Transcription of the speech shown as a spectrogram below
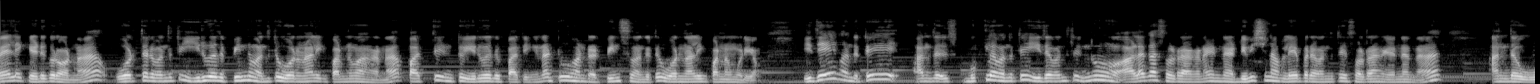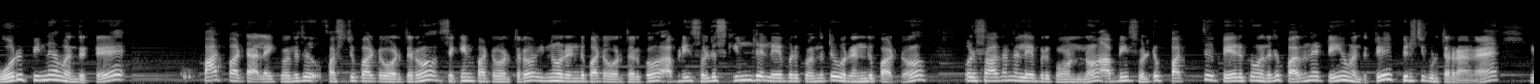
வேலைக்கு எடுக்கிறோம்னா ஒருத்தர் வந்துட்டு இருபது பின் வந்துட்டு ஒரு நாளைக்கு பண்ணுவாங்கன்னா பத்து இன்ட்டு இருபது பார்த்தீங்கன்னா டூ ஹண்ட்ரட் பின்ஸ் வந்துட்டு ஒரு நாளைக்கு பண்ண முடியும். இதே வந்துட்டு அந்த புக்கில் வந்துட்டு இதை வந்துட்டு இன்னும் அழகாக சொல்கிறாங்கன்னா என்ன டிவிஷன் ஆஃப் லேபரை வந்துட்டு சொல்கிறாங்க என்னென்னா அந்த ஒரு பின்னை வந்துட்டு பார்ட் பார்ட்டா லைக் வந்துட்டு ஃபர்ஸ்ட் பாட்டு ஒருத்தரும் செகண்ட் பாட்டு ஒருத்தரும் இன்னும் ரெண்டு பாட்டு ஒருத்தருக்கும் அப்படின்னு சொல்லிட்டு ஸ்கில்டு லேபருக்கு வந்துட்டு ஒரு ரெண்டு பார்ட்டும் ஒரு சாதாரண லேபருக்கு ஒன்றும் அப்படின்னு சொல்லிட்டு பத்து பேருக்கும் வந்துட்டு பதினெட்டையும் வந்துட்டு பிரிச்சு கொடுத்துட்றாங்க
